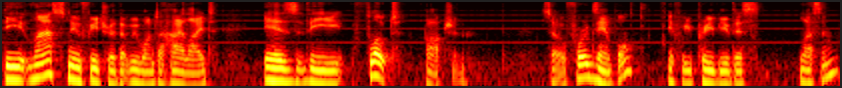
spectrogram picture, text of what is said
The last new feature that we want to highlight is the float option. So for example, if we preview this lesson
